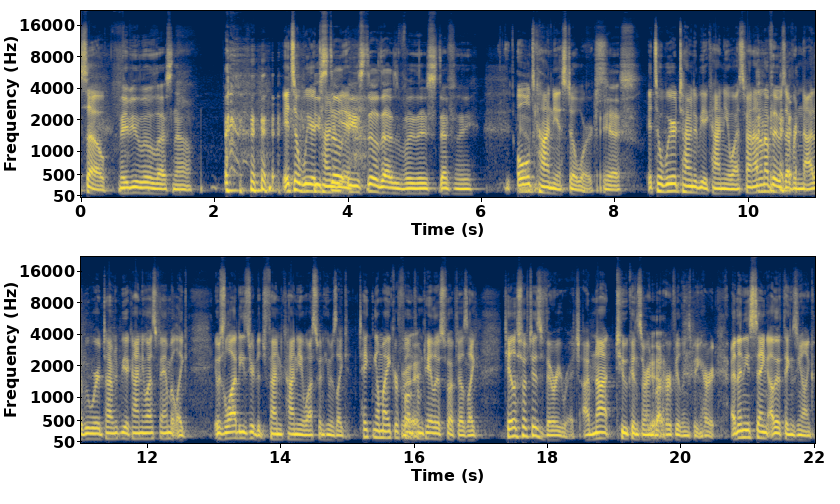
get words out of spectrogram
So maybe a little less now. it's a weird He time still to be. he still does, but there's definitely Old Kanye still works. yes. It's a weird time to be a Kanye West fan. I don't know if it was ever not a weird time to be a Kanye West fan, but like it was a lot easier to defend Kanye West when he was like taking a microphone Right. from Taylor Swift. I was like, Taylor Swift is very rich. I'm not too concerned about her feelings being hurt. And then he's saying other things, and you're like,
